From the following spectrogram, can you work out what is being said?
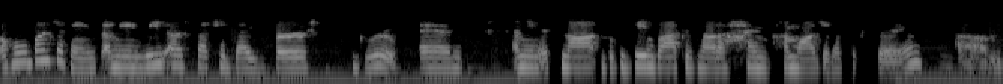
a whole bunch of things. I mean, we are such a diverse group. And I mean, it's not, being black is not a homogenous experience. Um,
